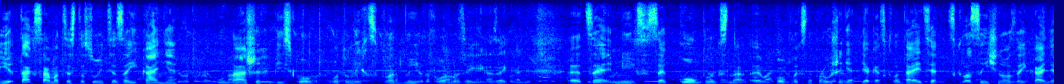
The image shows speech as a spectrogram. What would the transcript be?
І так само це стосується заїкання у наших військових. От у них складні форми заї- заїкання. Е, Це мікс, це комплексне, е, комплексне порушення, яке складається з класичного заїкання,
